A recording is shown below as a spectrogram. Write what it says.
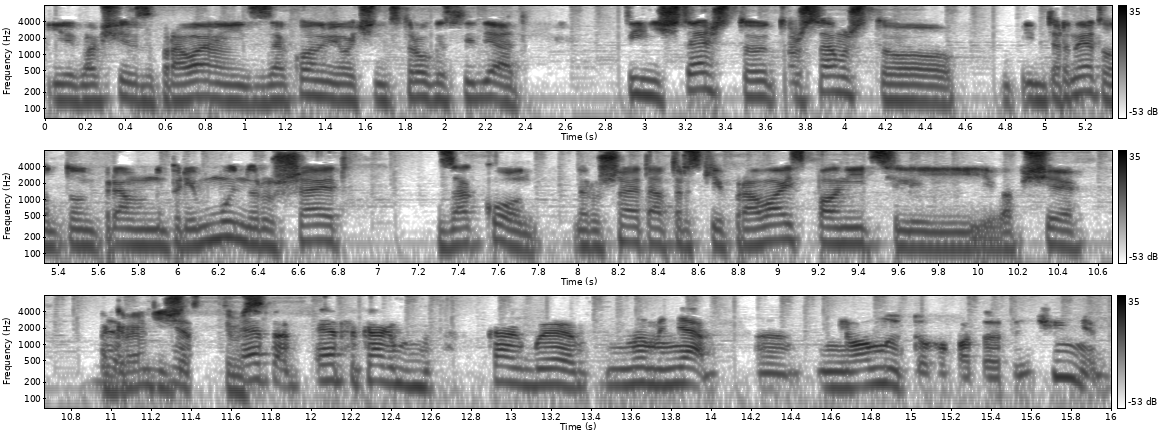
и вообще за правами и за законами очень строго следят. Ты не считаешь, что то же самое, что интернет, он, он прямо напрямую нарушает закон, нарушает авторские права исполнителей и вообще ограничить нет, это, это как бы, как бы ну, меня э, не волнует только по той причине,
